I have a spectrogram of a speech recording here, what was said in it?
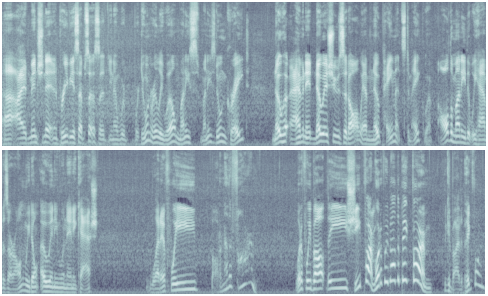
Uh, I had mentioned it in a previous episode. Said, you know, we're, we're doing really well. Money's money's doing great. No, had no issues at all. We have no payments to make. All the money that we have is our own. We don't owe anyone any cash. What if we bought another farm? What if we bought the sheep farm? What if we bought the pig farm? We could buy the pig farm.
